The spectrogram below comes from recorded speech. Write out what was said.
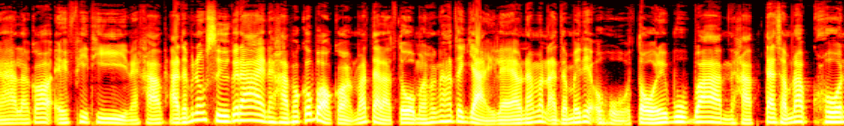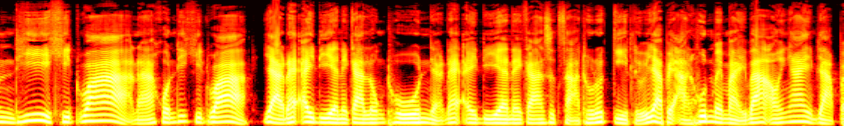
นะแล้วก็ FPT นะครับอาจจะไม่ต้องซื้อก็ได้นะครับเพราะก็บอกก่อนว่าแต่ละตัวมันค่อนข้างจะใหญ่แล้วนะมันอาจจะไม่ได้โอ้โหโตได้วูบวามนะครับแต่สำหรับคนที่คิดว่านะคนที่คิดว่าอยากได้ไอเดียในการลงทุน อยากได้ไอเดียในการศึกษาธุรกิจ หรืออยากไปอ่านหุ้นใหม่ๆบ้างเอาง่ายๆอยากไป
